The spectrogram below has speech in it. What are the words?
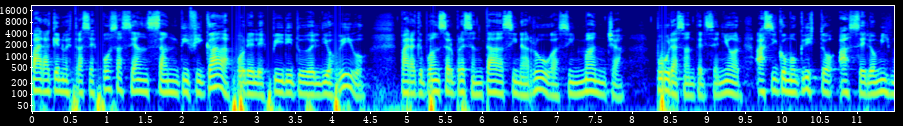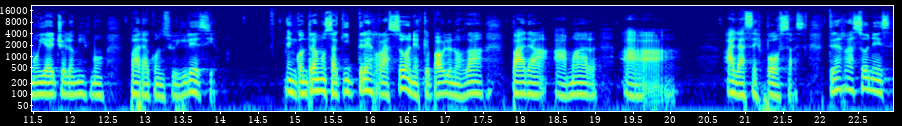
para que nuestras esposas sean santificadas por el Espíritu del Dios vivo, para que puedan ser presentadas sin arrugas, sin mancha, puras ante el Señor, así como Cristo hace lo mismo y ha hecho lo mismo para con su iglesia encontramos aquí tres razones que Pablo nos da para amar a, las esposas. Tres razones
